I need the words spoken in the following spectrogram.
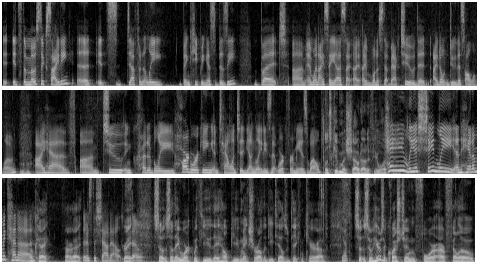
it, it's the most exciting. Uh, it's definitely been keeping us busy. But um, and when I say us, I, I, I want to step back too. That I don't do this all alone. Mm-hmm. I have um, two incredibly hardworking and talented young ladies that work for me as well. Let's give them a shout out if you want. Hey, to. Leah Shanley and Hannah McKenna. Okay. All right. There's the shout out. Great. So, so, so they work with you. They help you make sure all the details are taken care of. Yep. So, so here's a question for our fellow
